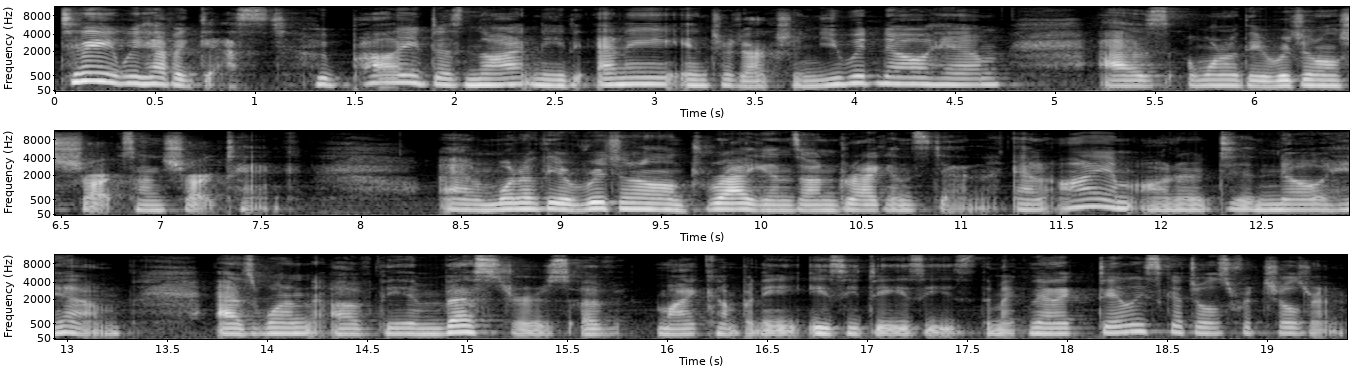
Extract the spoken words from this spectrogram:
Today we have a guest who probably does not need any introduction. You would know him as one of the original sharks on Shark Tank and one of the original dragons on Dragon's Den. And I am honored to know him as one of the investors of my company, Easy Daisies, the magnetic daily schedules for children.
